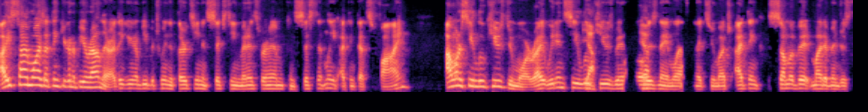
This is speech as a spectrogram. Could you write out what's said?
Ice time wise, I think you're going to be around there. I think you're going to be between the 13 and 16 minutes for him consistently. I think that's fine. I want to see Luke Hughes do more, right? We didn't see Luke yeah. Hughes, we didn't know yeah. his name last night too much. I think some of it might have been just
